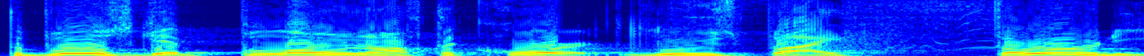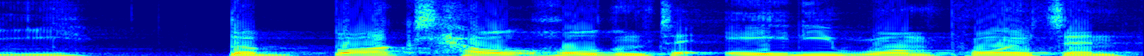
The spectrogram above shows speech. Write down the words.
the Bulls get blown off the court, lose by 30. The Bucks hold, them to 81 points, and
